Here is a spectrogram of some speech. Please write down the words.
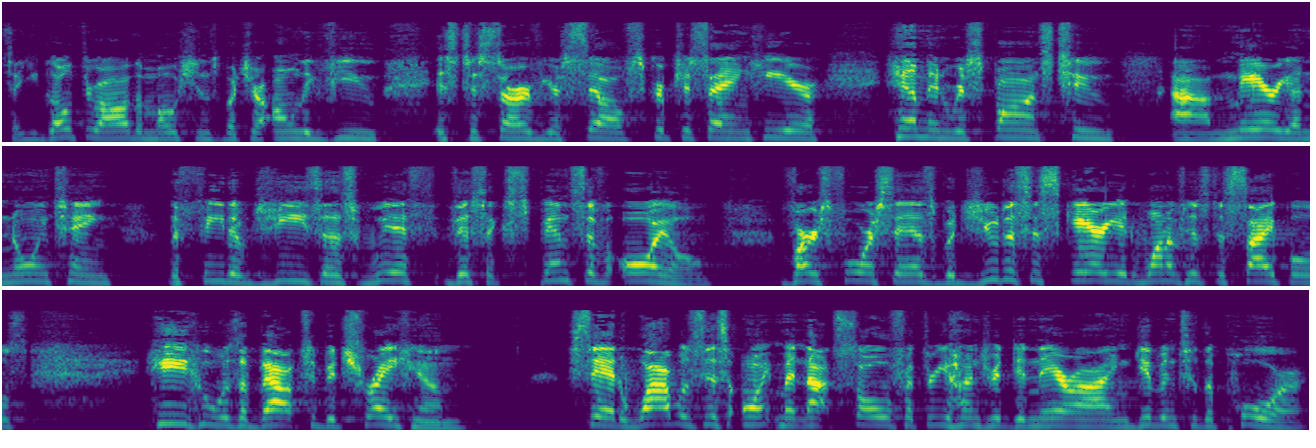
So you go through all the motions, but your only view is to serve yourself. Scripture saying here, him in response to uh, Mary anointing the feet of Jesus with this expensive oil. Verse 4 says, But Judas Iscariot, one of his disciples, he who was about to betray him, said, why was this ointment not sold for 300 denarii and given to the poor?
